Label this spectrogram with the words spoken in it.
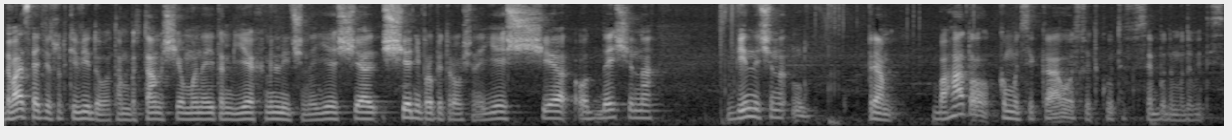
25% відео. Там, там ще в мене там є Хмельниччина, є ще, ще Дніпропетровщина, є ще Одещина, Вінниччина. Ну, прям багато. Кому цікаво, слідкуйте, все будемо дивитися.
